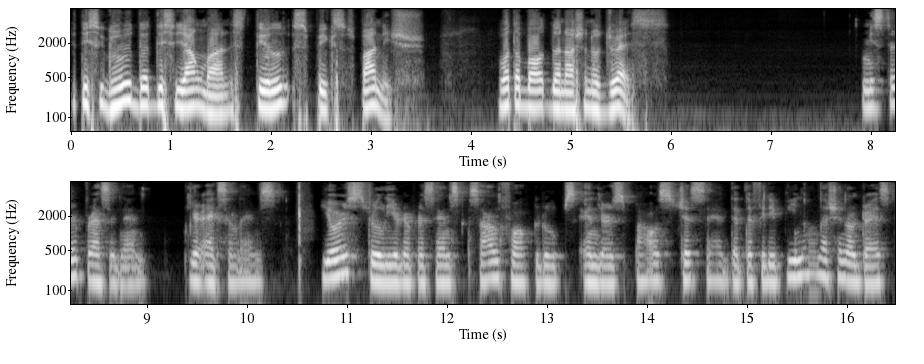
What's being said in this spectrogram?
It is good that this young man still speaks Spanish. What about the national dress? Mr. President, Your Excellence, yours truly represents some folk groups and your spouse just said that the Filipino national dress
